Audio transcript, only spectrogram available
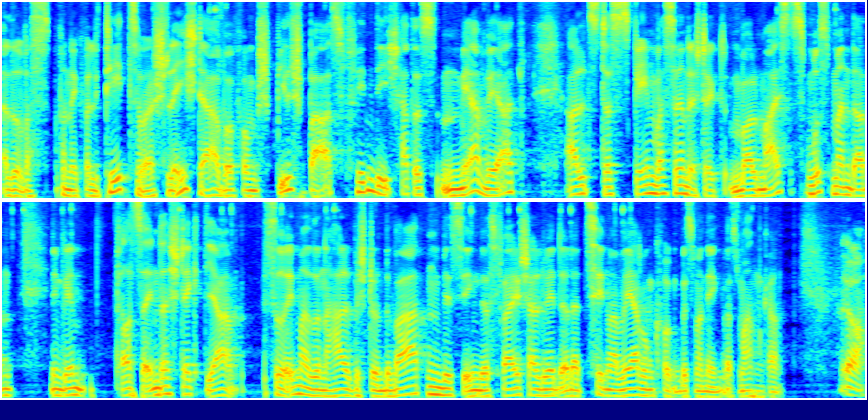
also was von der Qualität zwar schlechter, aber vom Spielspaß finde ich hat es einen Mehrwert als das Game, was dahinter steckt. Weil meistens muss man dann in dem Game, was dahinter steckt, ja so immer so eine halbe Stunde warten, bis irgendwas freigeschaltet wird oder zehnmal Werbung gucken, bis man irgendwas machen kann. Ja.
